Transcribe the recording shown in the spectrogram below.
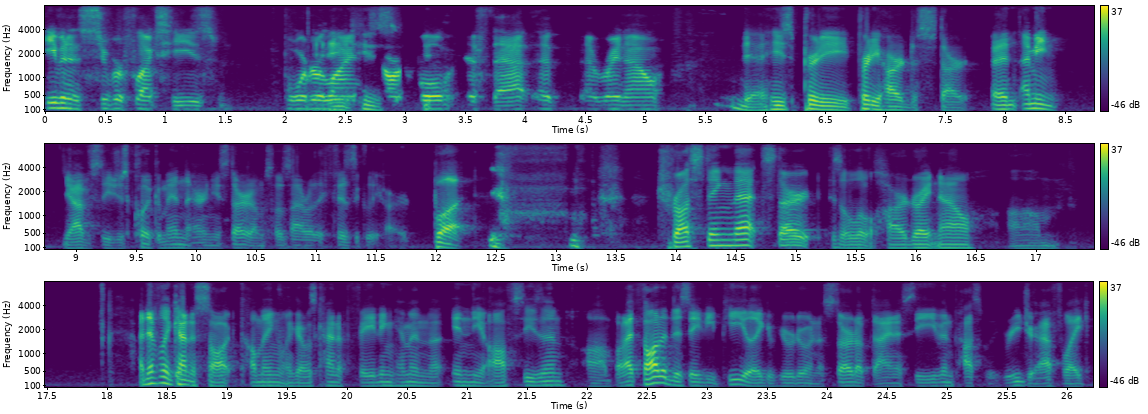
even in super flex, he's borderline he's, startable, if that at, at right now. Yeah, he's pretty pretty hard to start, and I mean you obviously just click them in there and you start them, so it's not really physically hard. But trusting that start is a little hard right now. Um, I definitely kind of saw it coming. Like I was kind of fading him in the in the off season, um, but I thought of his ADP. Like if you were doing a startup dynasty, even possibly redraft, like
